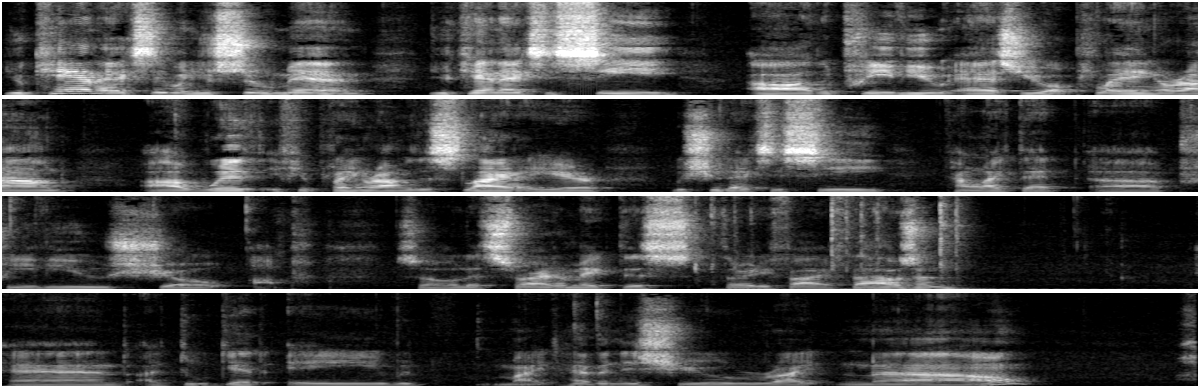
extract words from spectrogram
you can actually, when you zoom in, you can actually see uh, the preview as you are playing around with, if you're playing around with the slider here, we should actually see kind of like that preview show up. So let's try to make this 35,000. And I do get a, we might have an issue right now.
